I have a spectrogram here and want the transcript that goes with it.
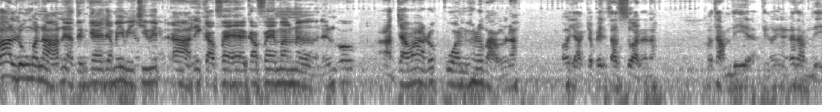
บ้านลุงมานานเนี่ย ถึงแกจะไม่มีชีวิต อ่า นี่กาแฟกาแฟเมืองเหนือเดี๋ยวก็อาจจะว่ารบกวนเขาหรือเปล่านะเขาอยากจะเป็นสัดส่วนอะนะเขาทำดีถึงยังไงก็ทำดี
